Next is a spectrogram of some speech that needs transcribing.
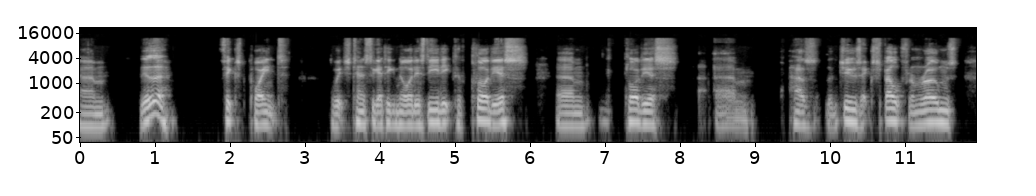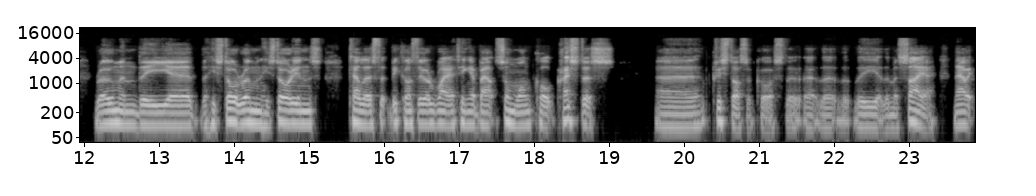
Um, the other fixed point, which tends to get ignored, is the Edict of Claudius. Um, Claudius um, has the Jews expelled from Rome's Rome, and the uh, the histor- Roman historians tell us that because they were rioting about someone called Christus, uh, Christos, of course, the uh, the the the Messiah. Now, it,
